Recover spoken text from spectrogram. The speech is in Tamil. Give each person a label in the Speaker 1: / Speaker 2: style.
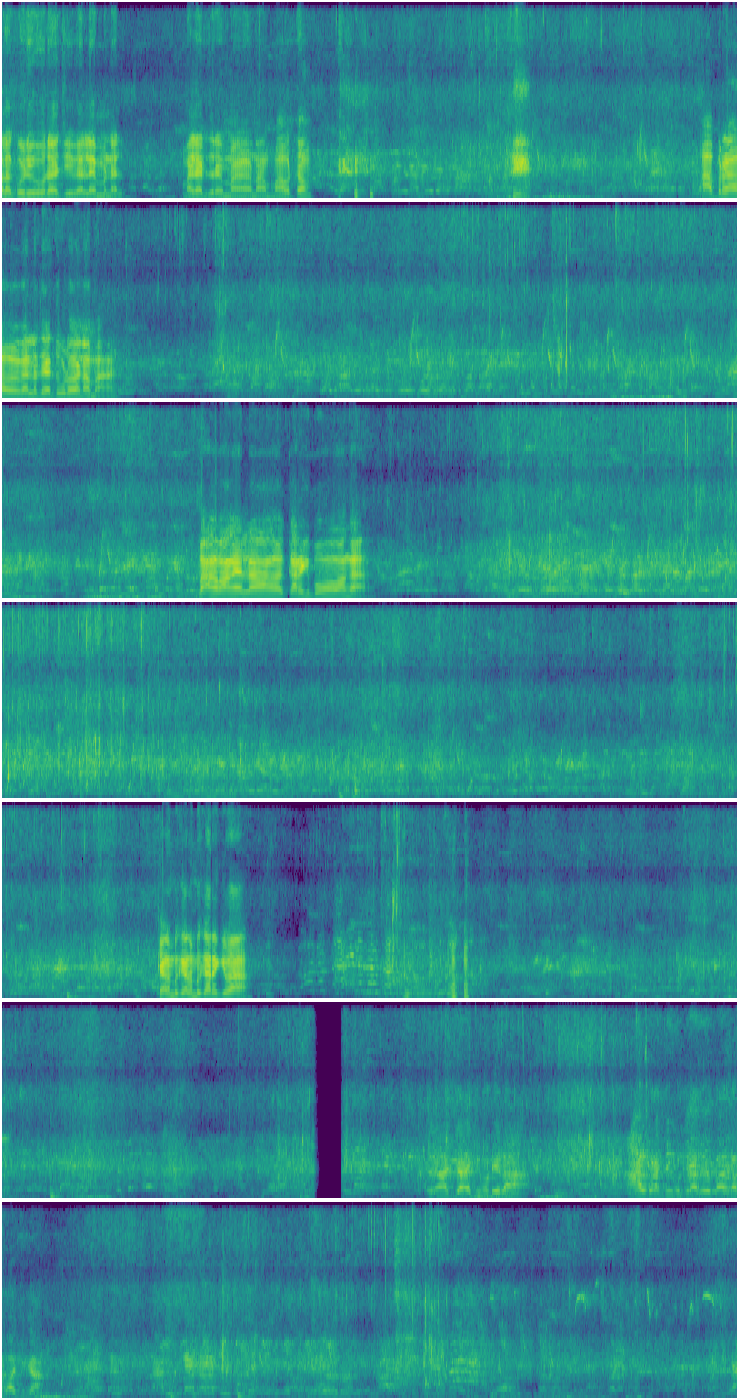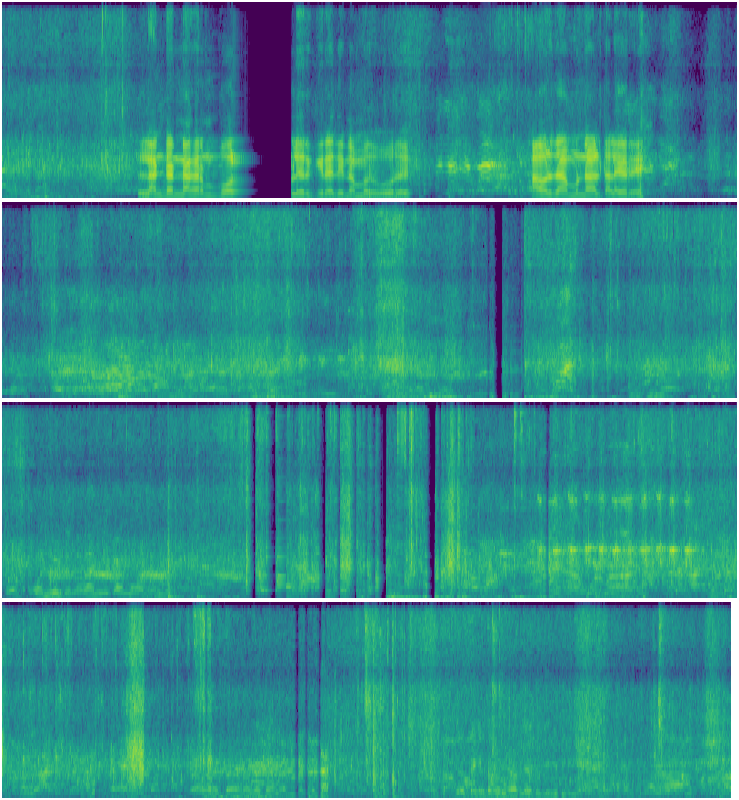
Speaker 1: அலக்குடி ஊராட்சி வெள்ளைமணல் மயிலாடுதுறை மா மாவட்டம். அப்புறம் வெள்ளத்தை எடுத்து விட வேணாமா? வாங்க வாங்க எல்லாம் கரைக்கு போவோம் வாங்க. கிளம்பு கிளம்பு கரைக்கு வா.
Speaker 2: ஏதாச்சும் அரிசி முட்டையலாம் ஆள் கூட தூக்கி கொடுத்துடாது பாதுகாப்பாக வச்சுக்க.
Speaker 1: லண்டன் நகரம் போல் இருக்கிறது நமது ஊர். அவர் தான் முன்னாள் தலைவர்.
Speaker 2: ஓய்வு ಎಂತ ಕೆಲಸ ಮಾಡಿ ಯಾರು ಹೇಳ್ತೀವಿ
